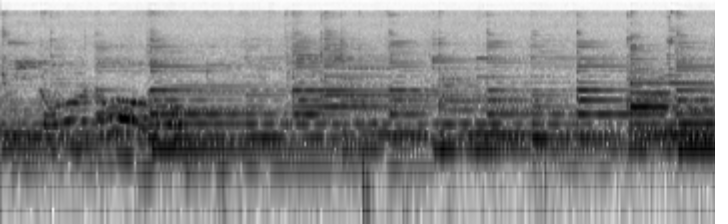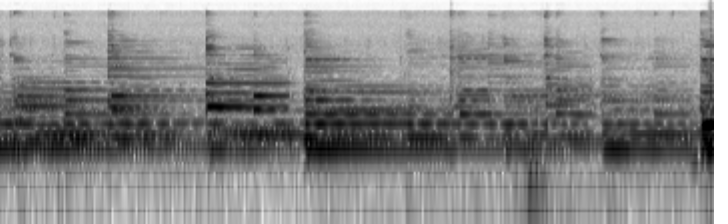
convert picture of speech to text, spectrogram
ช่วยยอดอมีบู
